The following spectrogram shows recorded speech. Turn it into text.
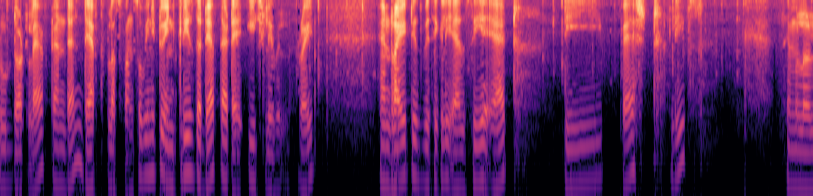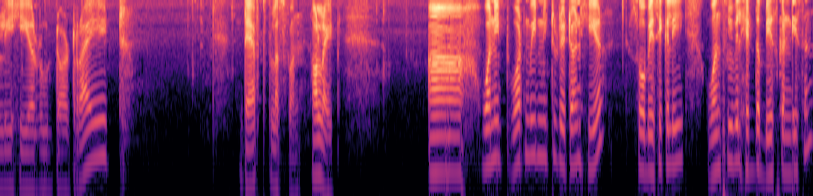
Root dot left and then depth plus one. So we need to increase the depth at each level right? And right is basically lca at deep Best leaves. Similarly here root dot right. Depth plus one. All right. Uh what need what we need to return here? So basically once we will hit the base condition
